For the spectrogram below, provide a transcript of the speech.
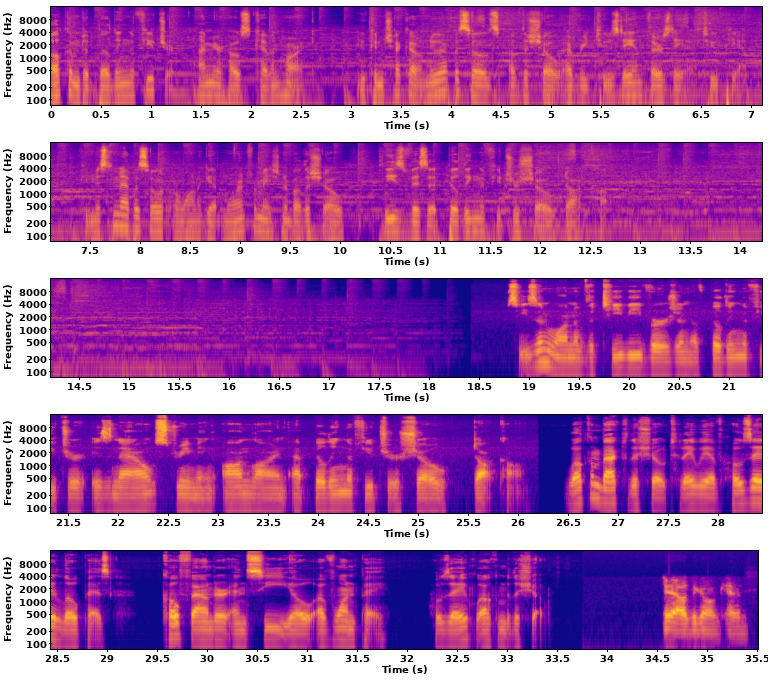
Welcome to Building the Future. I'm your host, Kevin Horek. You can check out new episodes of the show every Tuesday and Thursday at 2 p.m. If you missed an episode or want to get more information about the show, please visit buildingthefutureshow.com. Season 1 of the TV version of Building the Future is now streaming online at buildingthefutureshow.com. Welcome back to the show. Today we have Jose Lopez, co founder and CEO of OnePay. Jose, welcome to the show. Yeah, how's it going, Kevin?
